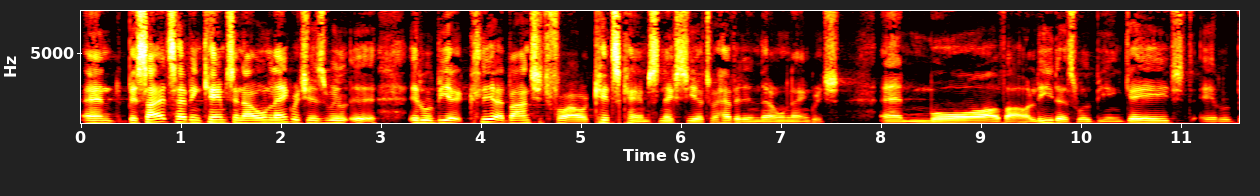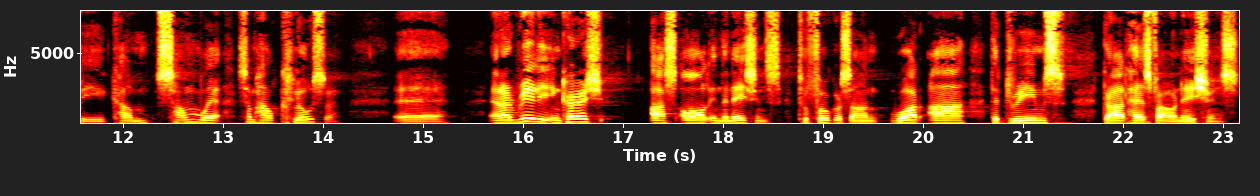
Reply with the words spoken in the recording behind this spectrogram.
and besides having camps in our own languages, we'll, uh, it will be a clear advantage for our kids' camps next year to have it in their own language. And more of our leaders will be engaged. It'll become somewhere, somehow closer. Uh, and I really encourage us all in the nations to focus on what are the dreams God has for our nations.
